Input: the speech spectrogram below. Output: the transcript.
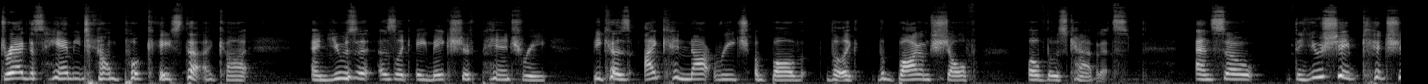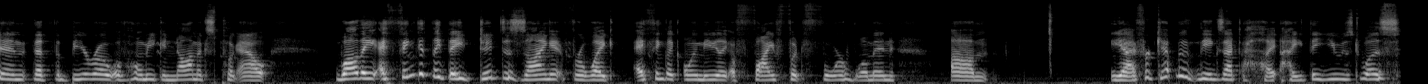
drag this hand me down bookcase that I got and use it as like a makeshift pantry because I cannot reach above the like the bottom shelf of those cabinets. And so the U-shaped kitchen that the Bureau of Home Economics put out, while they I think that they, they did design it for like I think like only maybe like a five foot four woman. Um yeah, I forget what the exact height, height they used was.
